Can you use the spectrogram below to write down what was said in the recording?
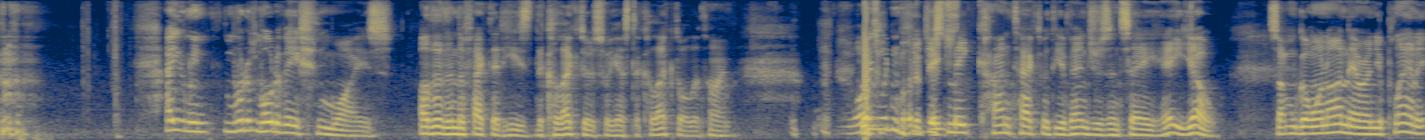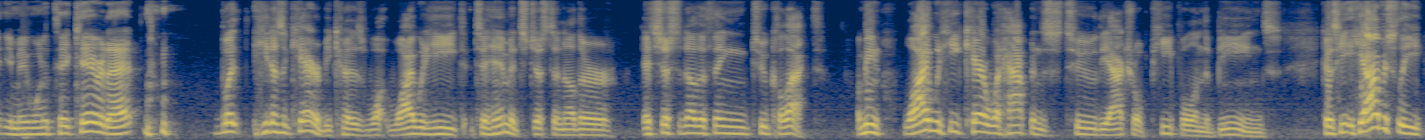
I mean, motiv- motivation wise, other than the fact that he's the collector, so he has to collect all the time, why What's wouldn't he just make contact with the Avengers and say, hey, yo, something going on there on your planet. You may want to take care of that. But he doesn't care because wh- why would he? To him, it's just another. It's just another thing to collect. I mean, why would he care what happens to the actual people and the beings? Because he, he obviously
